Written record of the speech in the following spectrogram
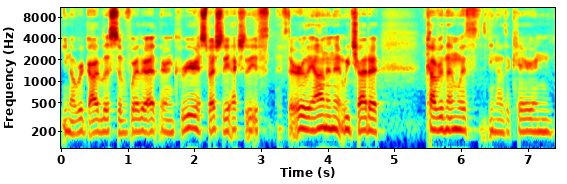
you know regardless of where they're at their in career especially actually if if they're early on in it we try to cover them with you know the care and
